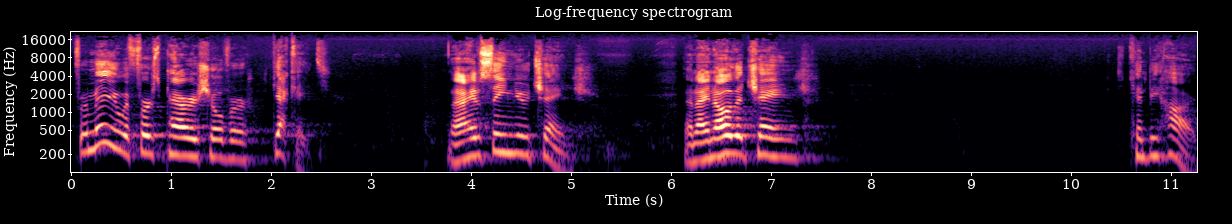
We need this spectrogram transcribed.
familiar with First Parish over decades. And I have seen you change. And I know that change can be hard.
